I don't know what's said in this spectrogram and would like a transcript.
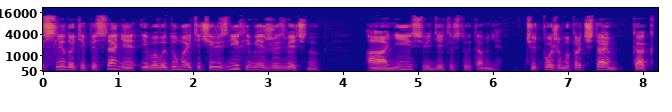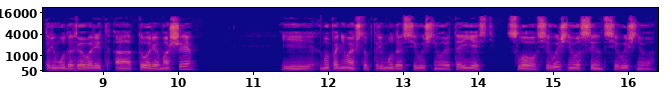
исследуйте Писание, ибо вы думаете через них иметь жизнь вечную, а они свидетельствуют о мне. Чуть позже мы прочитаем, как Премудр говорит о Торе Маше, и мы понимаем, что премудрость Всевышнего – это и есть Слово Всевышнего, Сын Всевышнего,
